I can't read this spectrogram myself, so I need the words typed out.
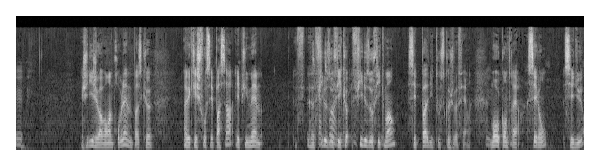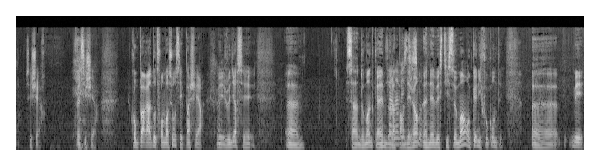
Mm. Et j'ai dit je vais avoir un problème parce que avec les chevaux c'est pas ça et puis même euh, philosophique, philosophiquement, c'est pas du tout ce que je veux faire. Hmm. Moi, au contraire, c'est long, c'est dur, c'est cher. Enfin, c'est cher. Comparé à d'autres formations, c'est pas cher. Mais je veux dire, c'est. Euh, ça demande quand même de la part des gens un investissement auquel il faut compter. Euh, mais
